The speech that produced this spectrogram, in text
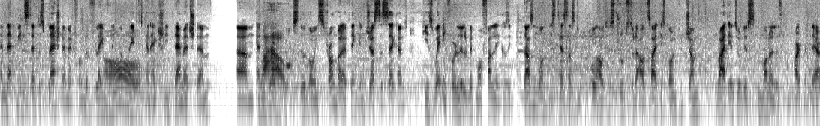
and that means that the splash damage from the Flame oh. Flames can actually damage them. Um, and wow. still going strong, but I think in just a second He's waiting for a little bit more funneling because he doesn't want these Teslas to pull out his troops to the outside. He's going to jump right into this monolith compartment there.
